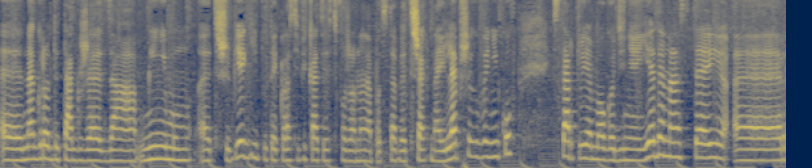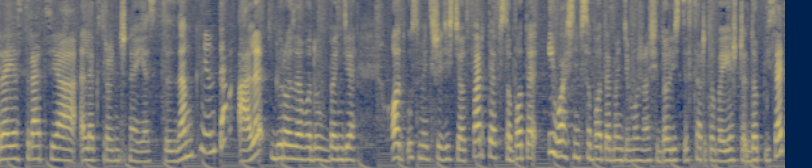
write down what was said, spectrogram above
E, nagrody także za minimum e, trzy biegi. Tutaj klasyfikacja jest stworzona na podstawie trzech najlepszych wyników. Startujemy o godzinie 11. E, rejestracja elektroniczna jest zamknięta, ale biuro zawodów będzie od 8.30 otwarte w sobotę i właśnie w sobotę będzie można się do listy startowej jeszcze dopisać.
